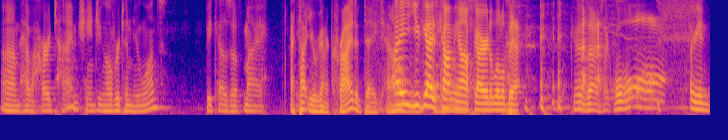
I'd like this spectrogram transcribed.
Um, have a hard time changing over to new ones because of my. I thought you were going to cry today, Cal. I, you guys caught me off guard a little bit because I was like, whoa. I mean,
